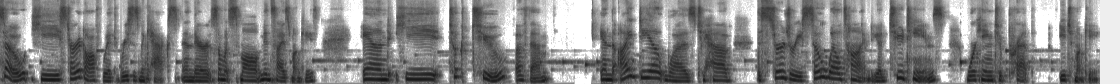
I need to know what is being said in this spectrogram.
So he started off with rhesus macaques, and they're somewhat small, mid sized monkeys. And he took two of them. And the idea was to have the surgery so well timed. You had two teams working to prep each monkey,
